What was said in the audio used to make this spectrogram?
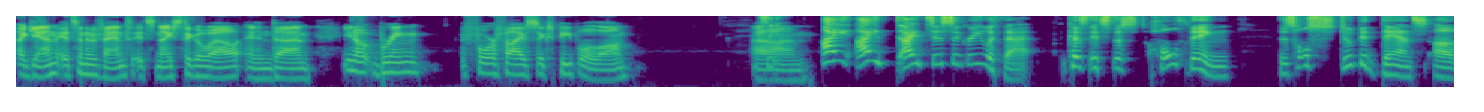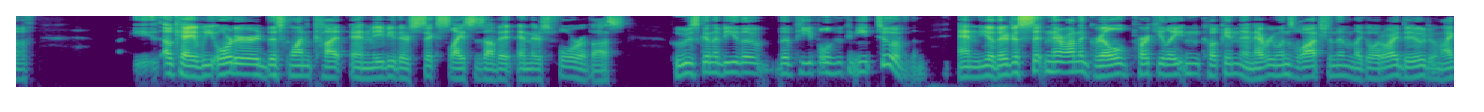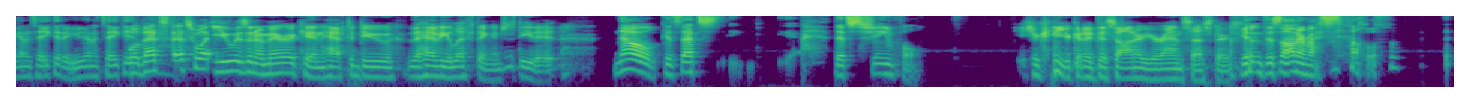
again, it's an event. It's nice to go out and um, you know, bring four, five, six people along. See, Um I I I disagree with that because it's this whole thing, this whole stupid dance of okay, we ordered this one cut and maybe there's six slices of it and there's four of us. Who's gonna be the the people who can eat two of them? And you know they're just sitting there on the grill, percolating, cooking, and everyone's watching them. Like, what do I do? Am I gonna take it? Are you gonna take it? well, that's that's what you as an American have to do the heavy lifting and just eat it. no, because that's that's shameful. You're you're gonna dishonor your ancestors. I'm gonna dishonor myself.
